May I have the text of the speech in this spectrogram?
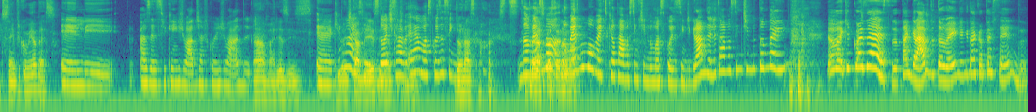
Sempre comia beça. Ele às vezes fica enjoado, já ficou enjoado. Ah, várias vezes. É, que Dor de mais? cabeça, Dor de cabeça. É, umas coisas assim. Dor nas costas. No, Dor mesmo, costas é no mesmo momento que eu tava sentindo umas coisas assim de grávida, ele tava sentindo também. eu falei, que coisa é essa? Tá grávido também? O que que tá acontecendo?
